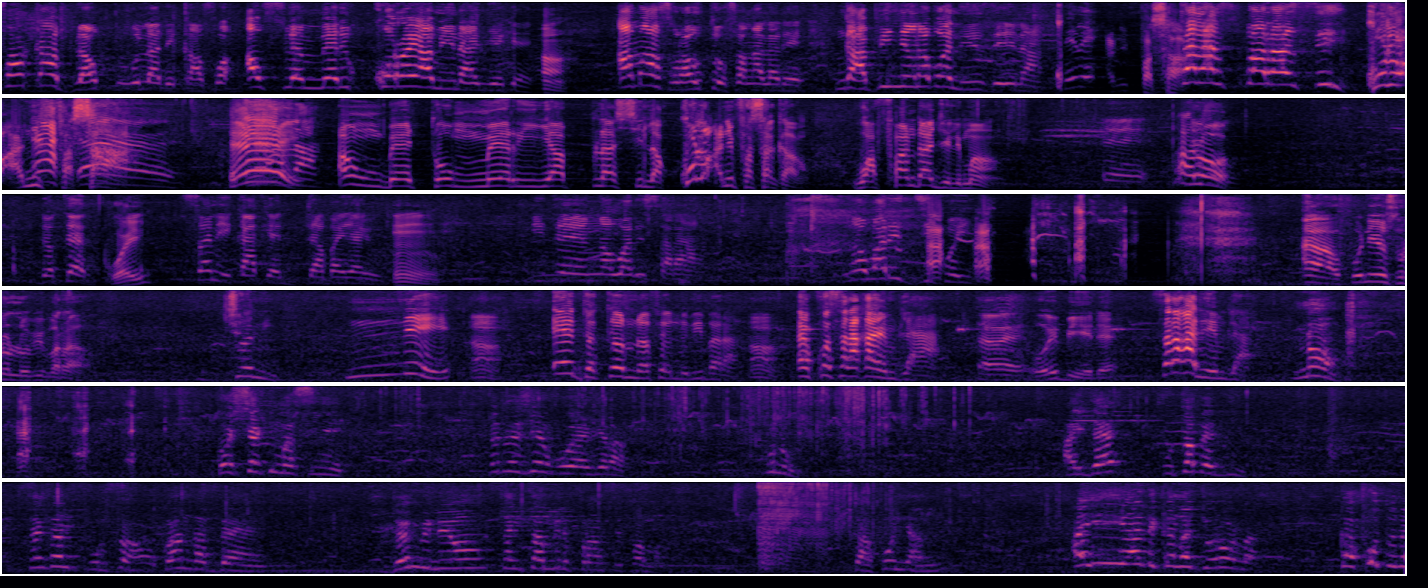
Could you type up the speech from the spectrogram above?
f'a k'a bila aw kunkolo la de k'a fɔ aw filɛ mɛri kɔrɔya min na ɲɛ kɛ ah. an b'a sɔrɔ aw to fanga la dɛ nka a bi ɲɛnabɔ nin sen na fasa transparency kolo ani eh, fasa eh. ee anw bɛ to mɛriya plasi la kolo ani fasa kan wa fanda jelima eh, alors docteur oui sani i k'a kɛ dabaya ye hmm. i tɛ n ka wari sara n ka wari di ko ye aa fo n'i ye sɔrɔ lobi bara jɔni ne ah. e dɔkitɛri nɔfɛ lobi bara ah. ɛ ko saraka ye n bila eh, o ye bi ye dɛ saraka de ye n bila non ko sɛki ma signe pdg voyagera kunu ayidɛ u tɔ bɛ bi 50 o kan ka bɛn 2 millions 500 mille francs CFA ma k'a ko ɲami ayi hali kana jɔrɔ la ka ko to ne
